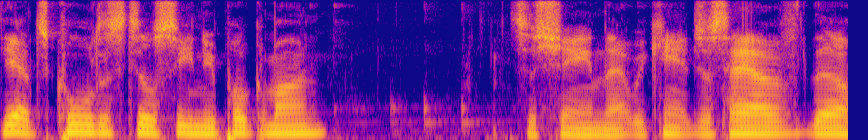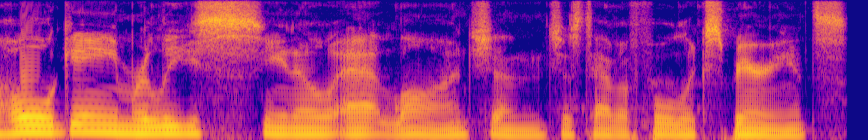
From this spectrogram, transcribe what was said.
yeah, it's cool to still see new Pokemon. It's a shame that we can't just have the whole game release, you know, at launch and just have a full experience.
